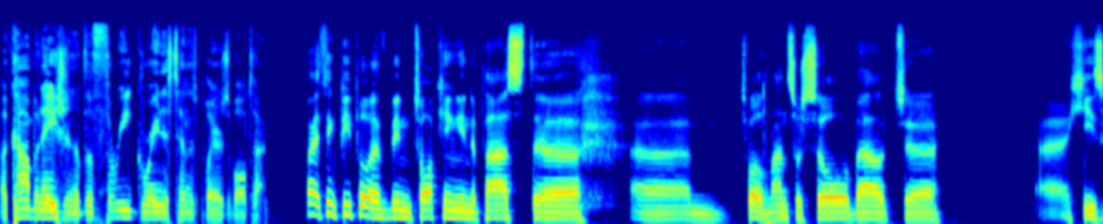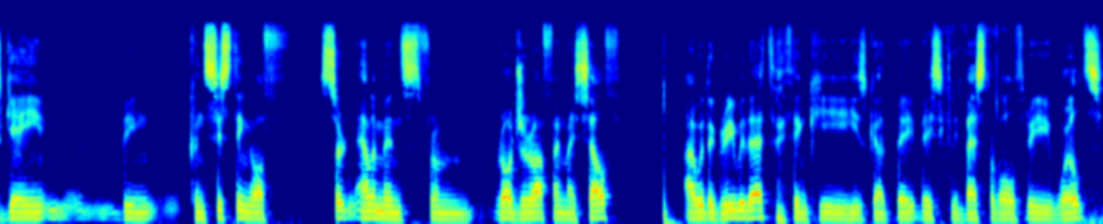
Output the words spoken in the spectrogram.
a combination of the three greatest tennis players of all time. I think people have been talking in the past uh, um, 12 months or so about uh, uh, his game being consisting of certain elements from Roger Rafa and myself. I would agree with that. I think he, he's got ba- basically best of all three worlds.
